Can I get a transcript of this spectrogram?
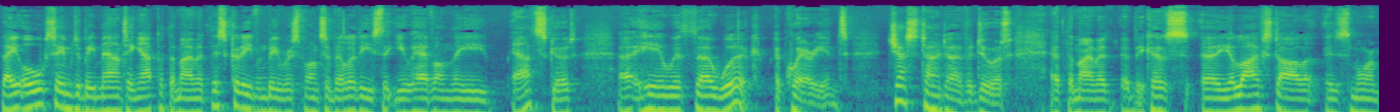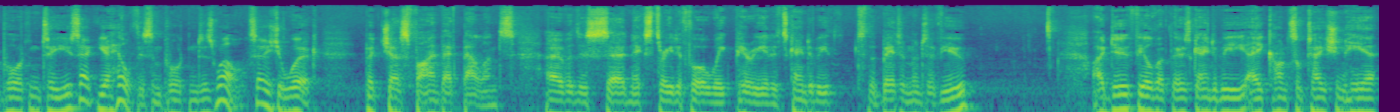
They all seem to be mounting up at the moment. This could even be responsibilities that you have on the outskirt uh, here with uh, work, Aquarians just don't overdo it at the moment uh, because uh, your lifestyle is more important to you. So your health is important as well. So is your work but just find that balance over this uh, next three to four week period. It's going to be to the betterment of you. I do feel that there's going to be a consultation here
